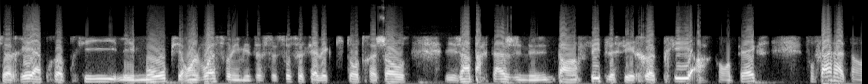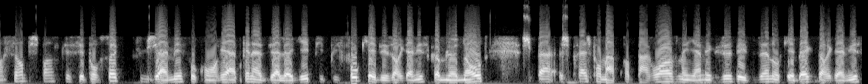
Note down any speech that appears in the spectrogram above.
se réapproprient les mots, puis on le voit sur les médias sociaux, ça, c'est avec toute autre chose. Les gens partagent une, pensée, puis là, c'est repris hors contexte. Il faut faire attention, puis je pense que c'est pour ça que plus que jamais, il faut qu'on réapprenne à dialoguer, puis il faut qu'il y ait des organismes comme le nôtre. Je, je prêche pour ma propre paroisse, mais il y en existe des dizaines au Québec d'organismes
